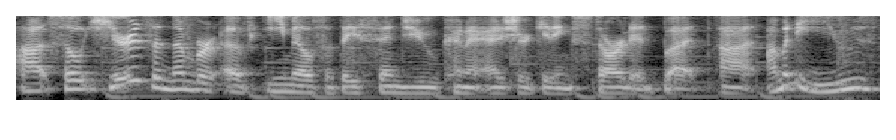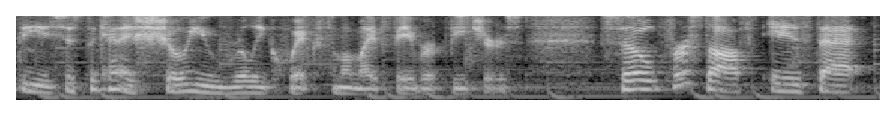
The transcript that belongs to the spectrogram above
Uh, so here's a number of emails that they send you kind of as you're getting started, but uh, I'm going to use these just to kind of show you really quick some of my favorite features. So first off is that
